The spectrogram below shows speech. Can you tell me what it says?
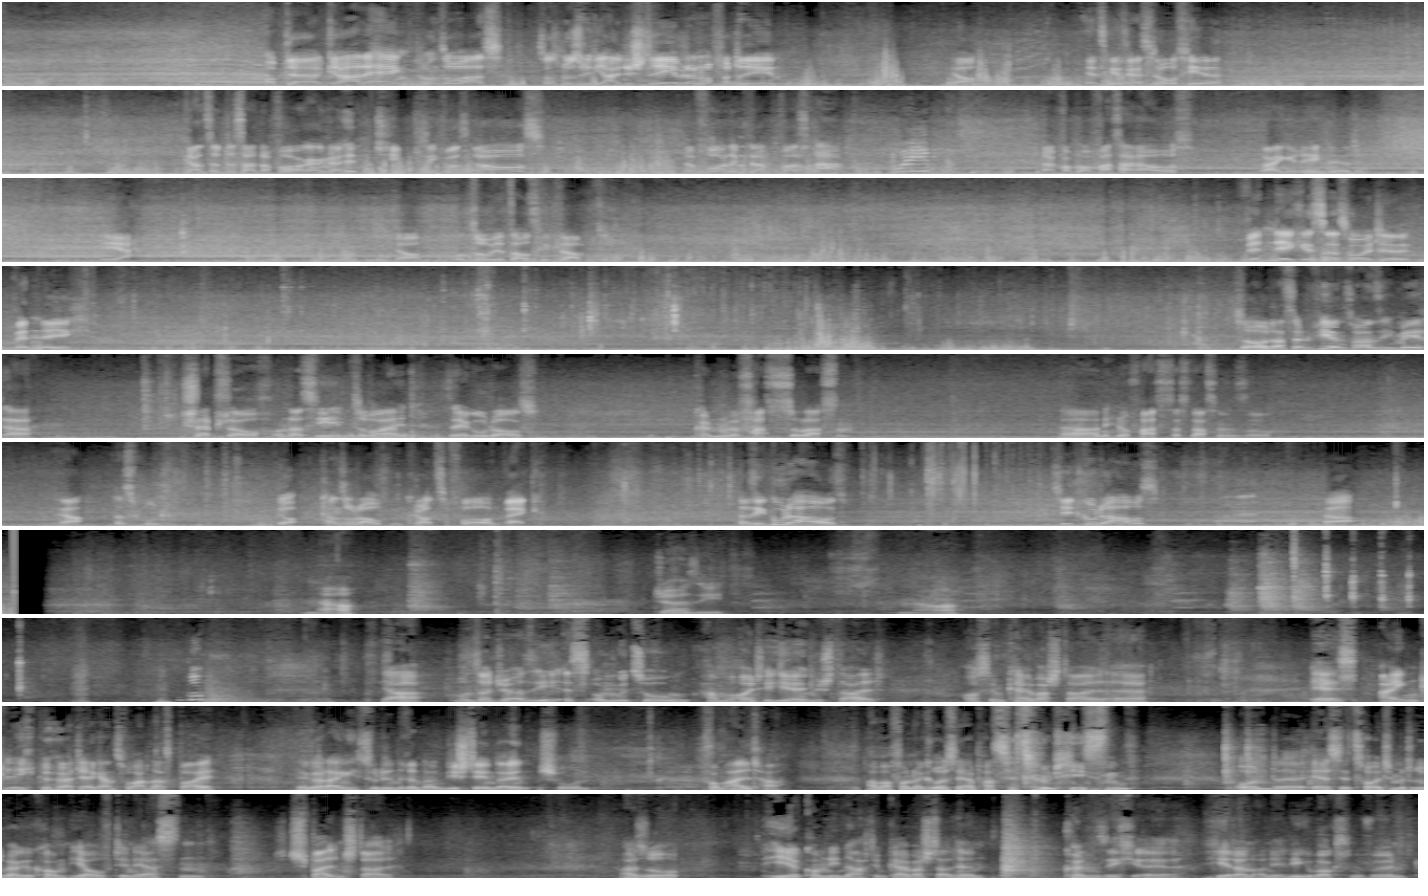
Ob der gerade hängt und sowas. Sonst müssen wir die eine Strebe dann noch verdrehen. Ja, jetzt geht es erst los hier. Ganz interessanter Vorgang. Da hinten schiebt sich was raus. Da vorne klappt was ab. Da kommt noch Wasser raus. Reingeregnet. Ja. Ja, und so wird es ausgeklappt. Windig ist das heute. Windig. So, das sind 24 Meter Schleppschlauch und das sieht soweit sehr gut aus. Können wir fast so lassen. Ja, nicht nur fast, das lassen wir so. Ja, das ist gut. Ja, kann so laufen. Klotze vor und weg. Das sieht gut aus. Sieht gut aus. Ja. Na. Jersey. Na. Ja, unser Jersey ist umgezogen, haben wir heute hier hingestellt, aus dem Kälberstall. Äh, er ist eigentlich, gehört er ganz woanders bei. Der gehört eigentlich zu den Rindern, die stehen da hinten schon. Vom Alter. Aber von der Größe her passt er zu diesen. Und äh, er ist jetzt heute mit rübergekommen hier auf den ersten Spaltenstall. Also hier kommen die nach dem Kälberstall hin, können sich äh, hier dann an die Liegeboxen gewöhnen.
